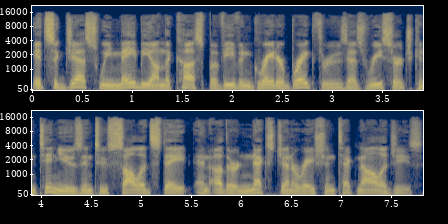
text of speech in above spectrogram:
it suggests we may be on the cusp of even greater breakthroughs as research continues into solid-state and other next-generation technologies.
